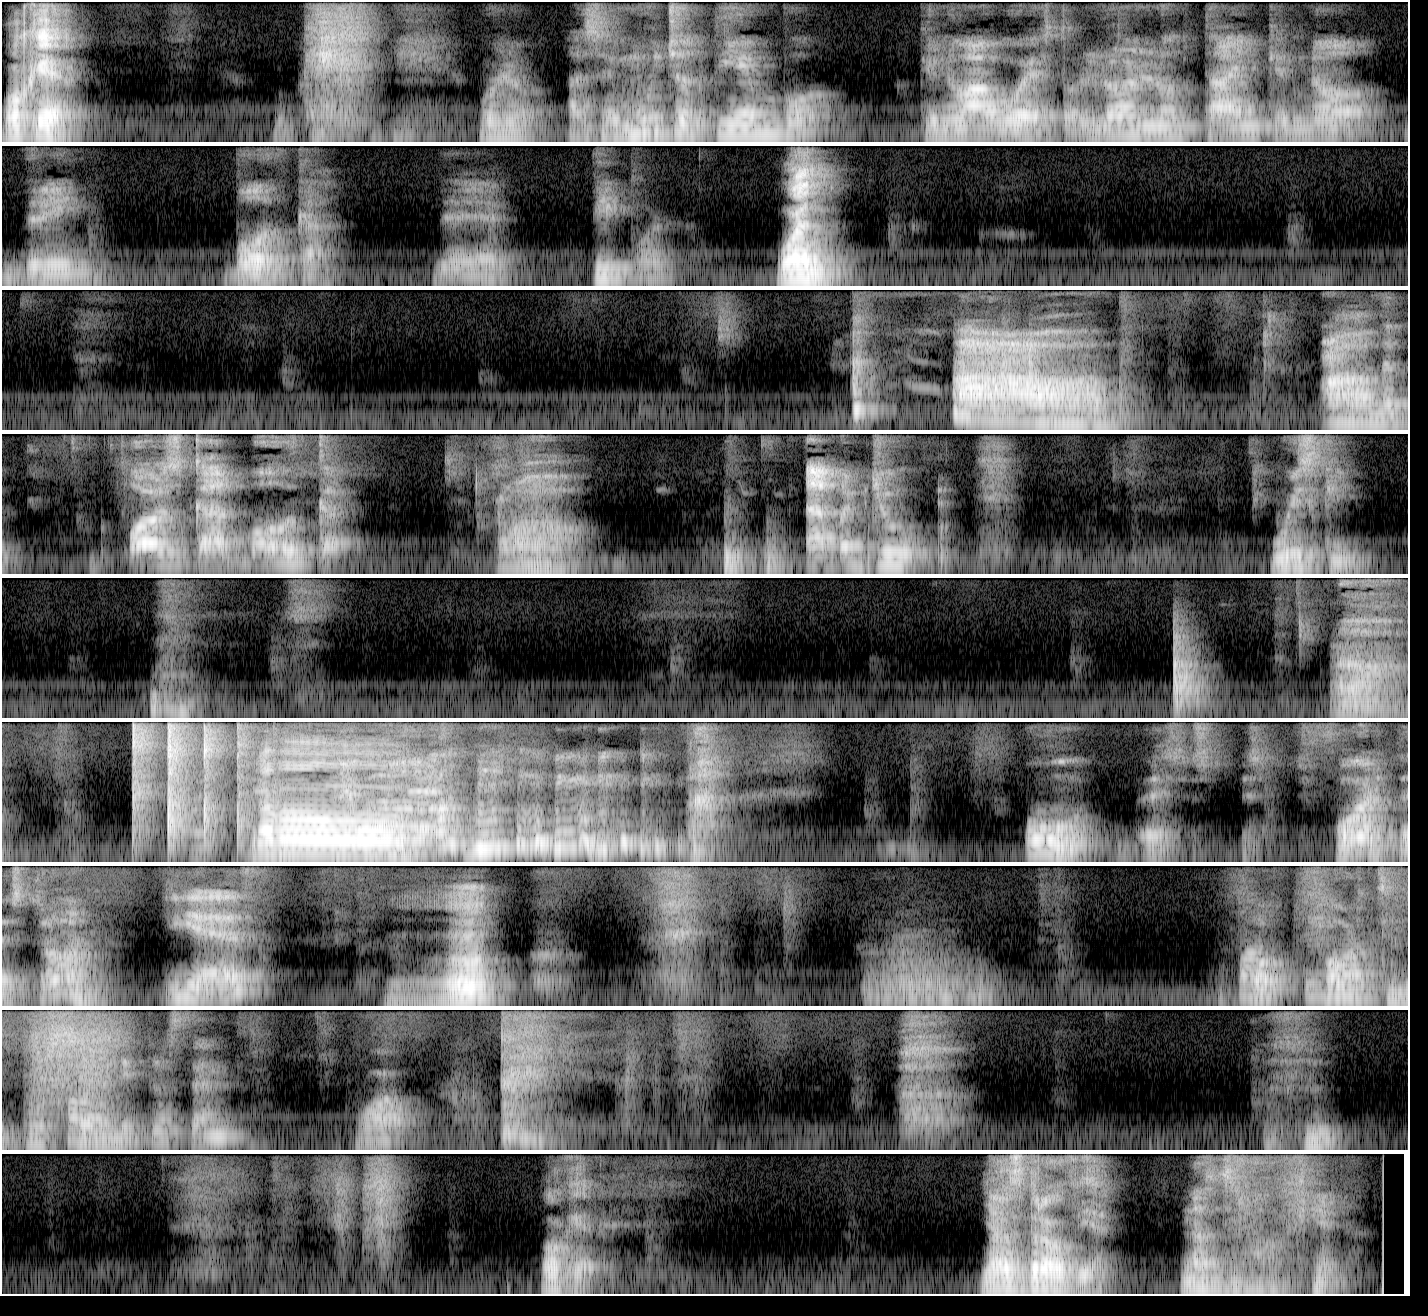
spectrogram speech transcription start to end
¿O qué? Ok. Bueno, hace mucho tiempo que no hago esto. Long, long time que no drink vodka de people. When? Oh, oh, the Oscar vodka. Oh, number two, whiskey. ¡Bravo! Oh, es, es fuerte, strong. Yes. Mhm. Fo- 40%. 40%. Wow. Okej. Na zdrowie. Na zdrowie.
